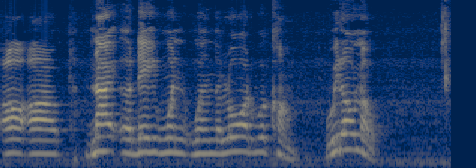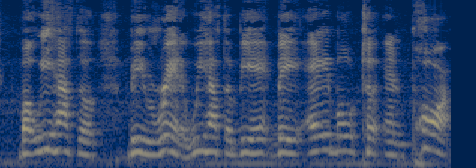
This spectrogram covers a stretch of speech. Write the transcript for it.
or, or night or day when when the Lord will come. We don't know, but we have to be ready. We have to be be able to impart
